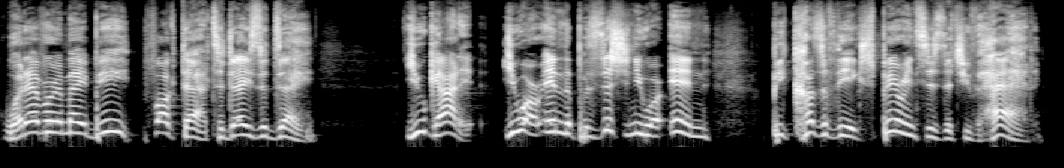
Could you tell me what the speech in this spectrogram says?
whatever it may be, fuck that. Today's the day. You got it. You are in the position you are in because of the experiences that you've had.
